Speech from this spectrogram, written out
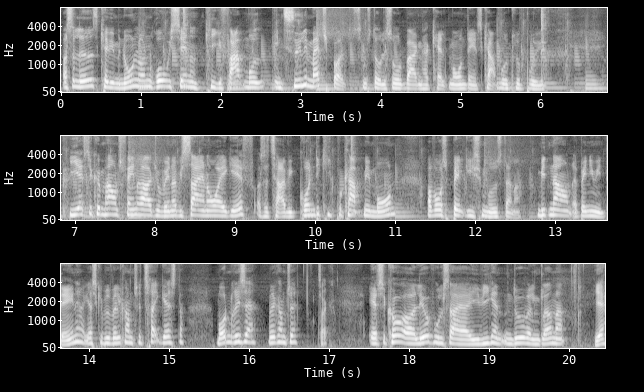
og således kan vi med nogenlunde ro i sindet kigge frem mod en tidlig matchbold, som Ståle Solbakken har kaldt morgendagens kamp mod Klub Brygge. I FC Københavns Fanradio vender vi sejren over AGF, og så tager vi grundigt kig på kampen i morgen og vores belgiske modstander. Mit navn er Benjamin Dane, og jeg skal byde velkommen til tre gæster. Morten Risa, velkommen til. Tak. FCK og Liverpool sejr i weekenden. Du er vel en glad mand? Ja,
